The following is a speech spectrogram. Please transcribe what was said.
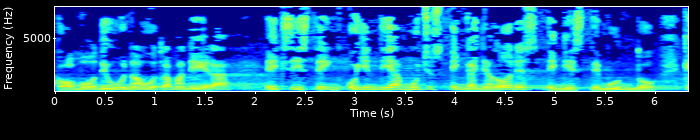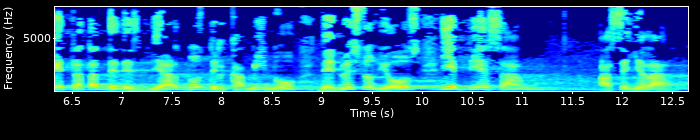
Cómo de una u otra manera existen hoy en día muchos engañadores en este mundo que tratan de desviarnos del camino de nuestro Dios y empiezan a señalar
